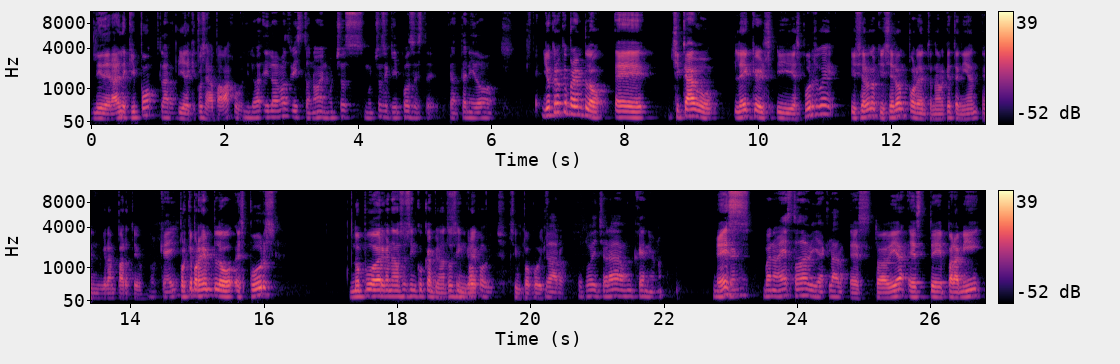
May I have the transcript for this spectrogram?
liderar el equipo claro. y el equipo se va para abajo, güey. Y lo, y lo hemos visto, ¿no? En muchos, muchos equipos este, que han tenido... Yo creo que, por ejemplo, eh, Chicago, Lakers y Spurs, güey, hicieron lo que hicieron por el entrenador que tenían en gran parte, güey. Ok. Porque, por ejemplo, Spurs no pudo haber ganado esos cinco campeonatos sin, Sin Popovich. sin Popovich. Claro, Popovich era un genio, ¿no? Un Es. genio. Bueno, es todavía, claro. Es todavía, este, para mí,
